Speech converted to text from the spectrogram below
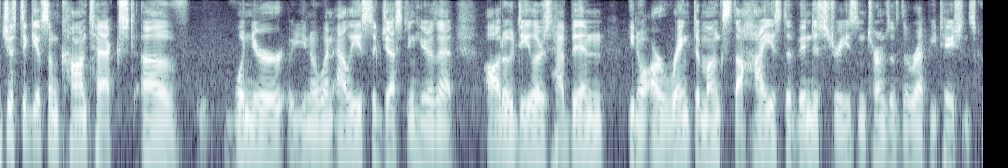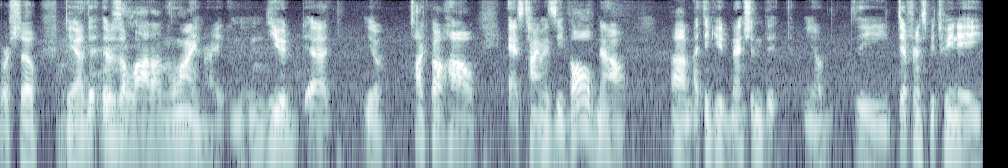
just to give some context of when you're, you know, when Ali is suggesting here that auto dealers have been, you know, are ranked amongst the highest of industries in terms of the reputation score. So yeah, th- there's a lot on the line, right? And, and you'd, uh, you know, talked about how as time has evolved now, um, I think you'd mentioned that, you know, the difference between a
